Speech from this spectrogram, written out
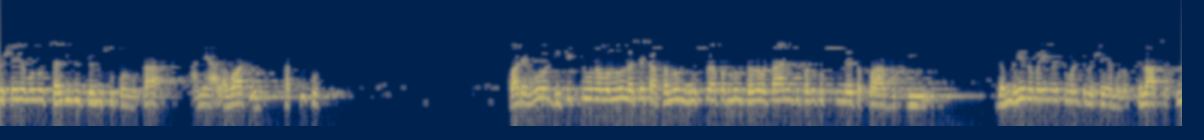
విషయమును చదివి తెలుసుకుంటా అనే అలవాటు తప్పిపోతుంది. వాడేమో డిటెక్టివ్ నవలు లేకపోతే కథలు న్యూస్ పేపర్లు చదవటానికి పనికొస్తుందే తప్ప బుద్ధి. గంభీరమైనటువంటి విషయములు. ఫిలాసఫీ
